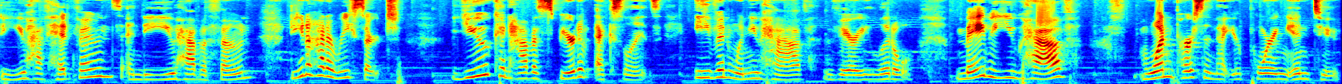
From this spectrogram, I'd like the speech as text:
Do you have headphones and do you have a phone? Do you know how to research? You can have a spirit of excellence even when you have very little. Maybe you have one person that you're pouring into.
